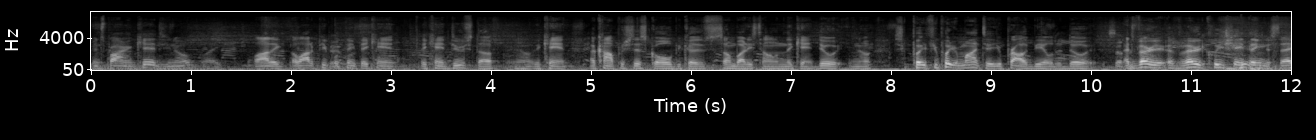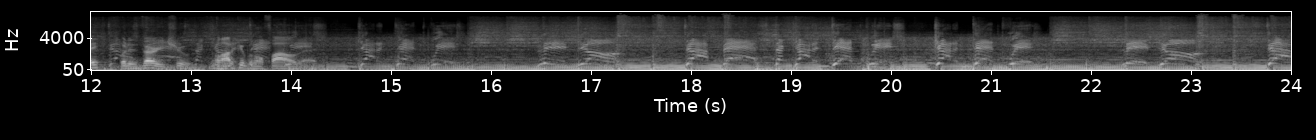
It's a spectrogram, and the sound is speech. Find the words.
inspiring kids. You know, like a lot of a lot of people think they can't they can't do stuff. You know, they can't accomplish this goal because somebody's telling them they can't do it. You know, so put, if you put your mind to it, you'll probably be able to do it. That's very a very cliche thing to say, but it's very true. A lot of people don't follow that. Got a death wish. Live young. Die fast. I got a death wish. Got a death wish. Live young. Die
